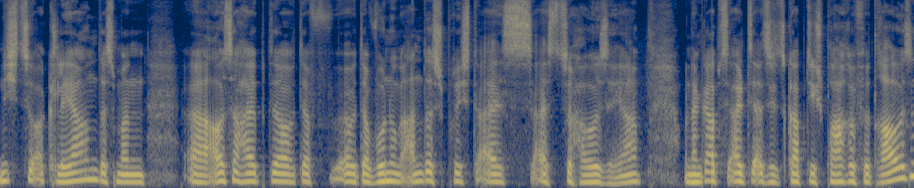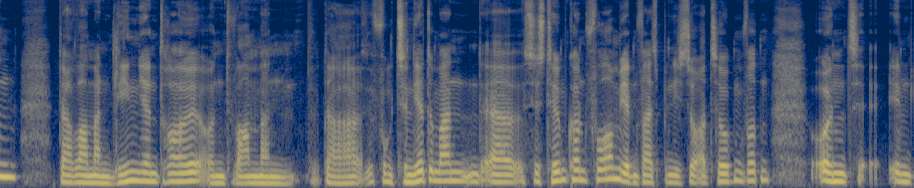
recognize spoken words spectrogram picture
nicht zu erklären, dass man äh, außerhalb der, der, der Wohnung anders spricht als, als zu Hause. Ja? Und dann gab es halt, also es gab die Sprache für draußen, da war man linientreu und war man, da funktionierte man äh, systemkonform, jedenfalls bin ich so erzogen worden. Und im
